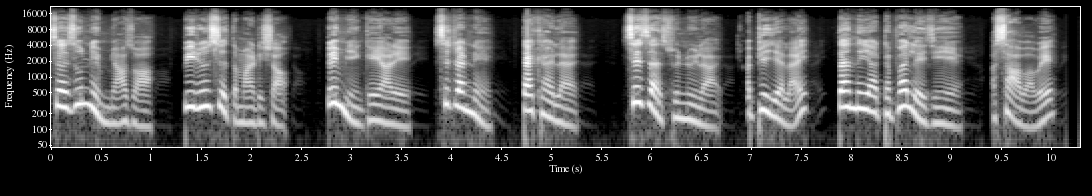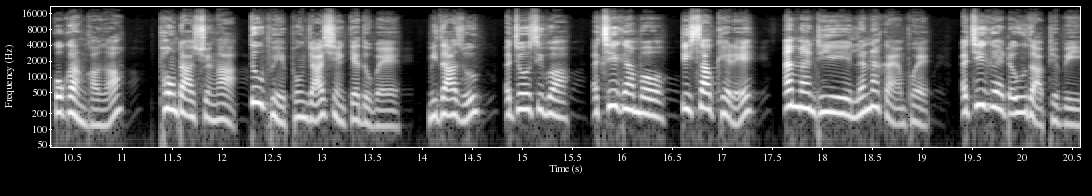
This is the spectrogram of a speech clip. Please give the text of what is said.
ဆယ်စုနှစ်များစွာပြည်တွင်းစစ်သမိုင်းတစ်လျှောက်တွေ့မြင်ခဲ့ရတဲ့စစ်တပ်နဲ့တိုက်ခိုက်လိုက်စစ်ဆက်ဆွေးနွေးလိုက်အပြစ်ရက်လိုက်တန်တရာတပတ်လေချင်းရဲ့အစပါပဲကိုကန်ခေါင်းဆောင်ဖုန်တာရှင်ကသူ့ဖေဖုန်ကြားရှင်ကဲ့သို့ပဲမိသားစုအကျိုးစီးပွားအခြေခံပေါ်တိဆောက်ခဲ့တဲ့ MNDA လက်နက်ကိုင်အဖွဲ့အကြီးအကဲတဦးသာဖြစ်ပြီး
